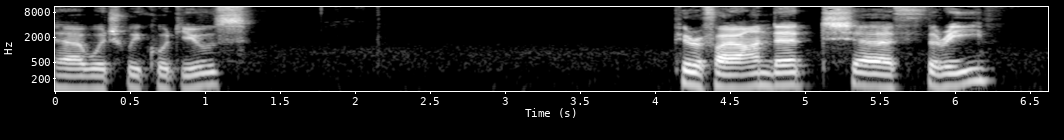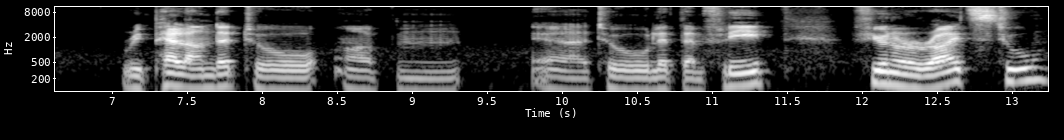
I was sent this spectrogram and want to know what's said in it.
uh, which we could use. Purify Undead uh, 3. Repel Undead to um, uh, to let them flee. Funeral rites too.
